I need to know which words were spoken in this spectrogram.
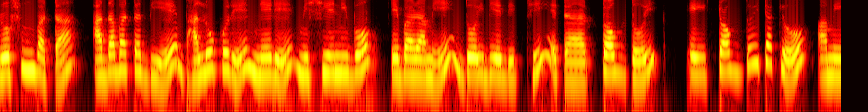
রসুন বাটা, আদা বাটা দিয়ে ভালো করে নেড়ে মিশিয়ে নিব। এবার আমি দই দিয়ে দিচ্ছি। এটা টক দই। এই টক দইটাকেও আমি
